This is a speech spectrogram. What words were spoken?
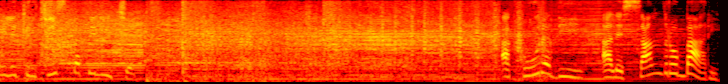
Elettricista felice. A cura di Alessandro Bari.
